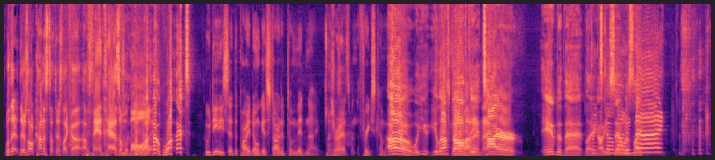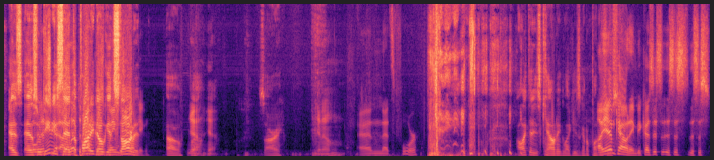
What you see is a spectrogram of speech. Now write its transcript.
Well, there, there's all kind of stuff. There's like a, a phantasm ball. What? what? Houdini said the party don't get started till midnight. That's right. That's when the freaks come out. Oh well, you you left come off out the at night. entire end of that. Like all you said was like as as Well, that's- Houdini I said, the it party out 'cause don't Wayne get was started. talking. Oh yeah, well, yeah. sorry. You know, and that's four. I like that he's counting like he's gonna punish. I am us. counting because this this is this is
